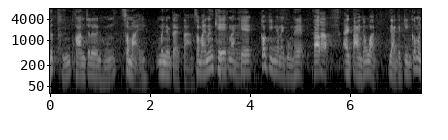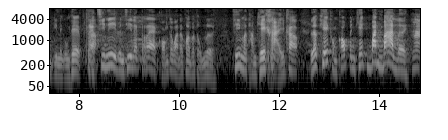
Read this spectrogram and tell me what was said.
นึกถึงความเจริญของสมัยมันยังแตกต่าง สมัยนั้นเค้กนะเค้กก็กินกันในกรุงเทพครับ ไอ้ต่างจังหวัดอยากจะกินก็มากินในกรุงเทพแต่ที่นี่เป็นที่แรก ๆ ของจังหวัดนครปฐมเลย ที่มาทำเค้กขายครับ แล้วเค้กของเขาเป็นเค้กบ้านๆเลย ฮะ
